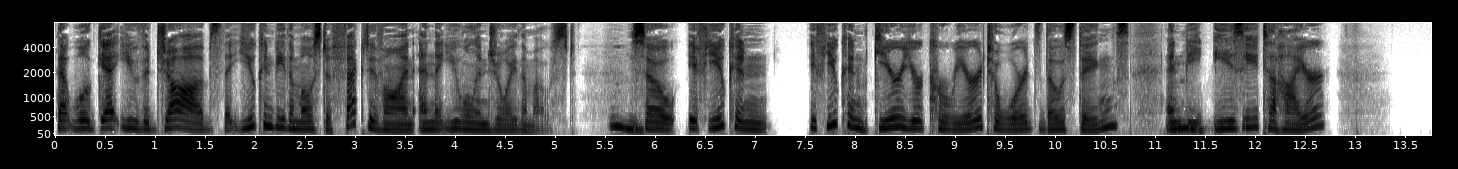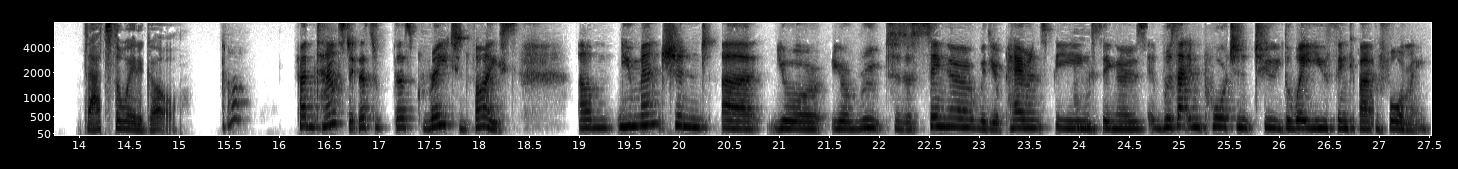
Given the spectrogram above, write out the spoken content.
that will get you the jobs that you can be the most effective on and that you will enjoy the most. Mm-hmm. So if you can if you can gear your career towards those things and mm-hmm. be easy to hire, that's the way to go. Oh, fantastic. That's that's great advice. Um, you mentioned uh, your your roots as a singer, with your parents being mm-hmm. singers. Was that important to the way you think about performing?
